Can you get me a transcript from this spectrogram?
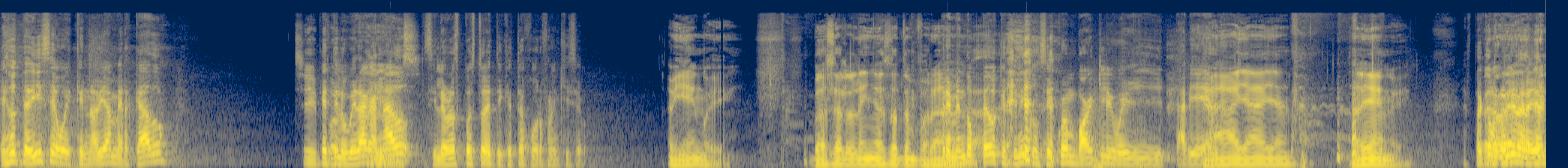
Eso te dice, güey, que no había mercado Sí, que te lo hubiera ganado más. si le hubieras puesto de etiqueta de jugador franquicia, güey. Bien, güey. Va a ser leña esta temporada. Tremendo pedo que tienen con Saquon Barkley, güey. Está bien. Ya, ya, ya. Está bien, güey. Está Pero como el a Daniel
